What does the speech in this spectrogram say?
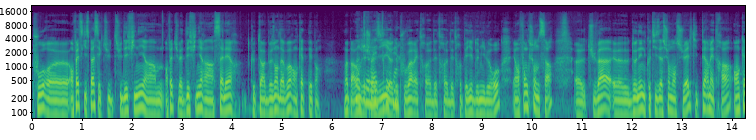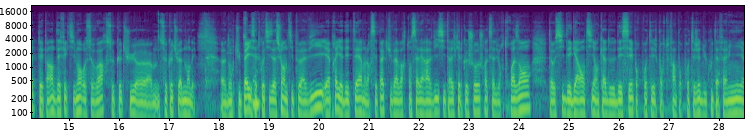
pour. en fait, ce qui se passe, c'est que tu, tu définis. En fait, tu vas définir un salaire que tu as besoin d'avoir en cas de pépin. Moi, par exemple, j'ai choisi euh, de pouvoir être d'être d'être payé 2000 euros, et en fonction de ça, euh, tu vas euh, donner une cotisation mensuelle qui te permettra, en cas de pépin, d'effectivement recevoir ce que tu ce que tu as demandé. donc, tu payes cette cotisation un petit peu à vie, et après il y a des termes. Alors, c'est pas que tu vas avoir ton salaire à vie si t'arrive quelque chose. Je crois que ça dure trois ans. Tu as aussi des garanties en cas de décès pour protéger pour enfin pour protéger du coup ta famille,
